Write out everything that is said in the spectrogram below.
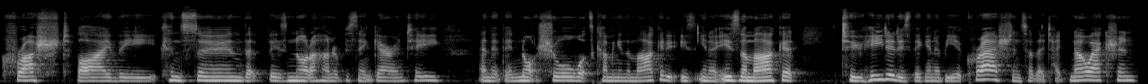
crushed by the concern that there's not a 100% guarantee and that they're not sure what's coming in the market. Is, you know, is the market too heated? Is there going to be a crash? And so they take no action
